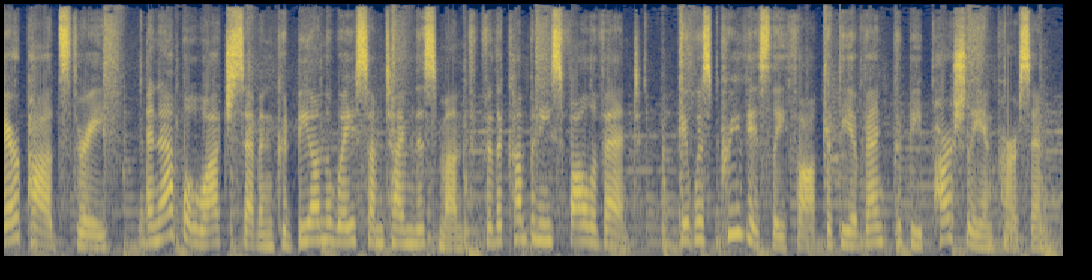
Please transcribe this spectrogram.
AirPods 3, and Apple Watch 7 could be on the way sometime this month for the company's fall event. It was previously thought that the event could be partially in person,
